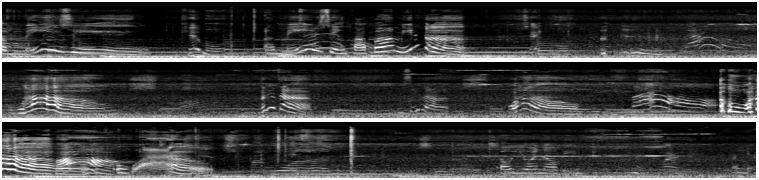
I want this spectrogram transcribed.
Amazing, Kibble. amazing, Papa. Mira, Tickle. wow. Look at that. You see that? Wow. Wow. Wow. Wow. Oh, you and Novi. Where? Right here.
